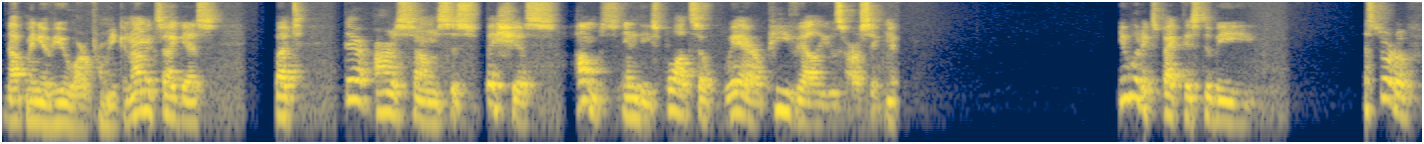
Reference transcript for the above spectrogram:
Not many of you are from economics, I guess, but there are some suspicious humps in these plots of where p values are significant. You would expect this to be a sort of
